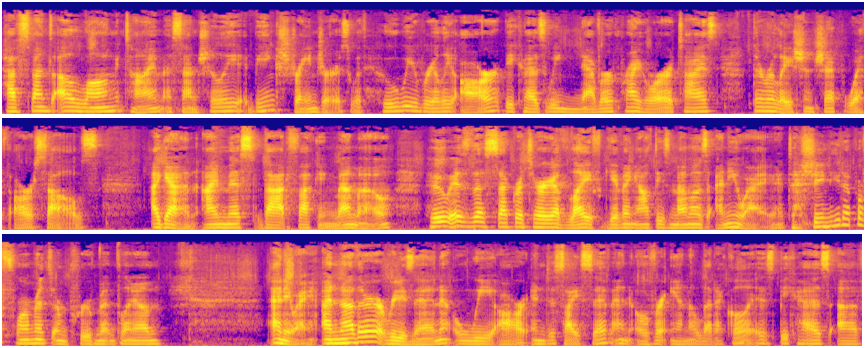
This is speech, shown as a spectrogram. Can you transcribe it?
have spent a long time essentially being strangers with who we really are because we never prioritized the relationship with ourselves. Again, I missed that fucking memo. Who is the Secretary of Life giving out these memos anyway? Does she need a performance improvement plan? Anyway, another reason we are indecisive and over analytical is because of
